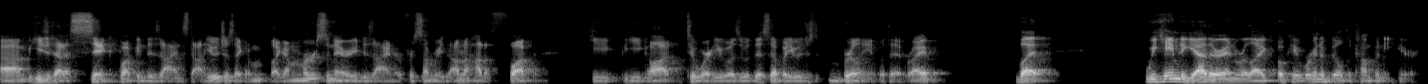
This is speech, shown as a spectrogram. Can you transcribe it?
um, he just had a sick fucking design style. He was just like a like a mercenary designer for some reason. I don't know how the fuck he he got to where he was with this stuff but he was just brilliant with it right but we came together and we're like, okay, we're to build a company here,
